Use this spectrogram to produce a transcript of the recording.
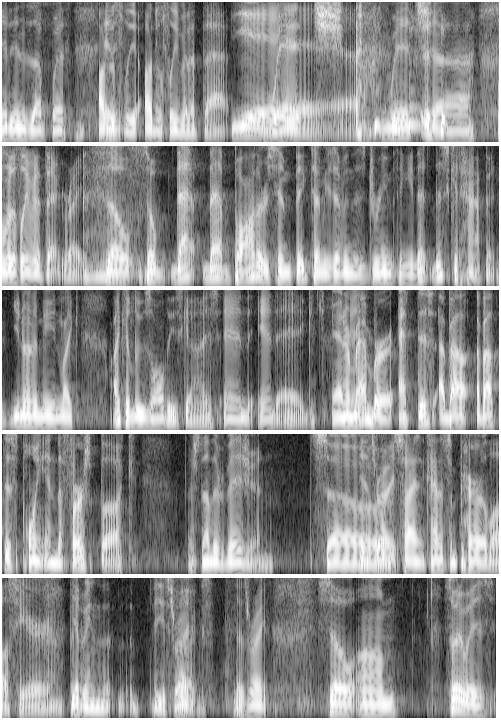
it ends up with. I'll and just leave. I'll just leave it at that. Yeah. which which. uh we'll just leave it at that. Right. So so that that bothers him big time. He's having this dream thinking that this could happen. You know what I mean? Like I could lose all these guys and and egg. And remember, at this about about this point in the first book, there's another vision. So That's right. So kind of some parallels here between the, these That's right. books. That's right. So um so anyways,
